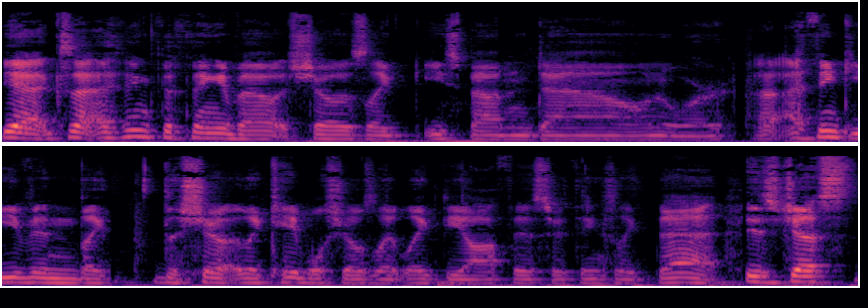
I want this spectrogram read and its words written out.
Yeah, because I I think the thing about shows like Eastbound and Down, or I I think even like the show, like cable shows like like The Office or things like that, is just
